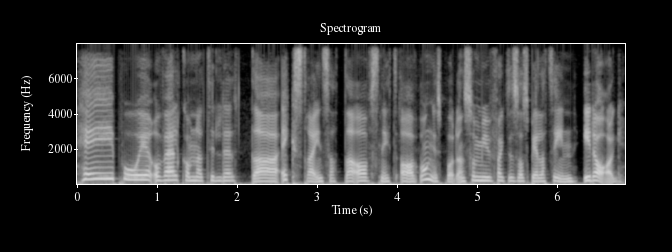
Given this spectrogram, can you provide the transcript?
Hej på er och välkomna till detta extrainsatta avsnitt av Ångestpodden som ju faktiskt har spelats in idag.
